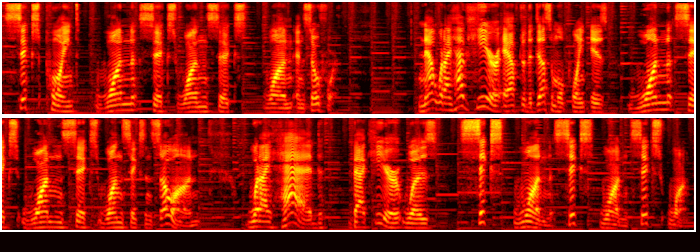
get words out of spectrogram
6.16161 and so forth. Now what I have here after the decimal point is 161616 and so on. What I had back here was 616161.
